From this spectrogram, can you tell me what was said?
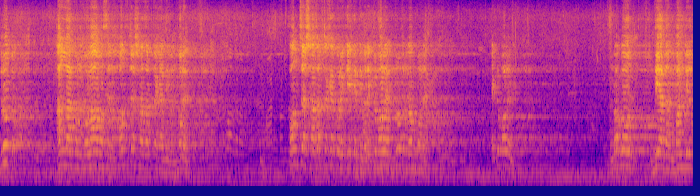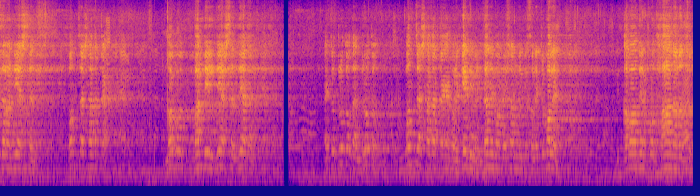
দ্রুত। আল্লাহর কোন গোলাম আছেন পঞ্চাশ হাজার টাকা দিবেন। বলেন। পঞ্চাশ হাজার টাকা করে কে কে দিবেন একটু বলেন দ্রুত নাম বলেন। একটু বলেন। নগদ দিয়া দেন বান্ডিল যারা নিয়ে আসছেন পঞ্চাশ হাজার টাকা। নগদ বান্ডিল নিয়ে আসছেন দিয়া দেন। একটু দ্রুত দেন দ্রুত। পঞ্চাশ হাজার টাকা করে কে দিবেন? ডানে বামে সামনে পিছনে একটু বলেন। আমাদের প্রধান আলোচক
